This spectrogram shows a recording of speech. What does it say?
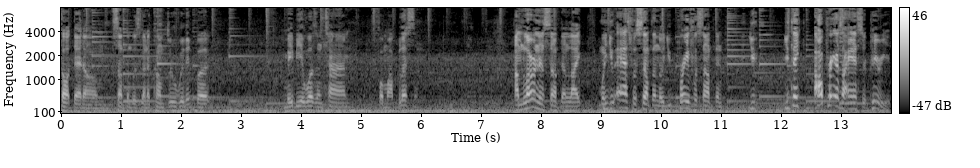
Thought that um, something was gonna come through with it, but maybe it wasn't time for my blessing. I'm learning something like when you ask for something or you pray for something, you you think all prayers are answered, period.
